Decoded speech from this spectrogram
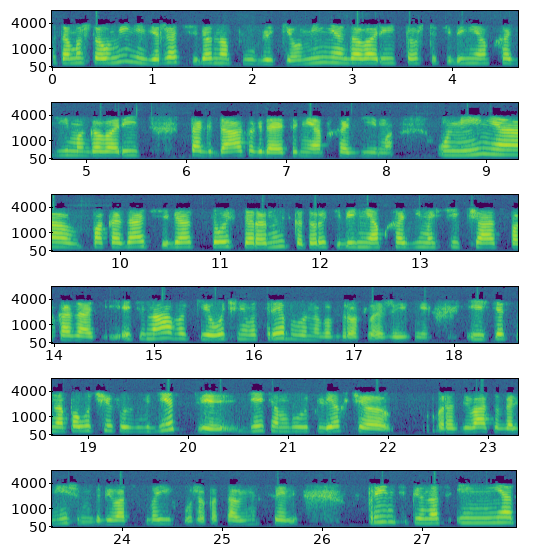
Потому что умение держать себя на публике, умение говорить то, что тебе необходимо говорить тогда, когда это необходимо, умение показать себя с той стороны, с которой тебе необходимо сейчас показать. И эти навыки очень востребованы во взрослой жизни. И, естественно, получив их в детстве, детям будет легче развиваться в дальнейшем и добиваться своих уже поставленных целей. В принципе, у нас и нет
